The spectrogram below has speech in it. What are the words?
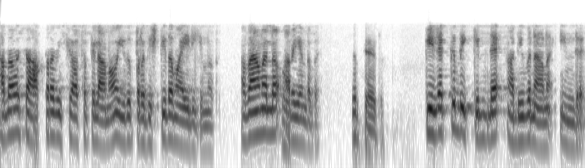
അതോ ശാസ്ത്രവിശ്വാസത്തിലാണോ ഇത് പ്രതിഷ്ഠിതമായിരിക്കുന്നത്? അതാണല്ലോ അറിയേണ്ടത്. തീർച്ചയായിട്ടും. കിഴക്ക് ദിക്കിന്റെ അധിപനാണ് ഇന്ദ്രൻ.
